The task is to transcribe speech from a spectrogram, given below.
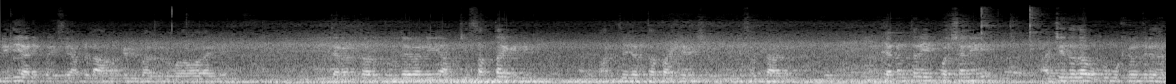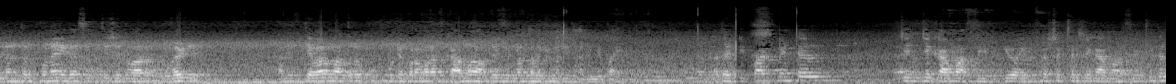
निधी आणि पैसे आपल्याला आरोग्य विभागाकडे बोलावं लागले. त्यानंतर दुर्दैवाने आमची सत्ता गेली आणि भारतीय जनता पार्टीने शिवसेनेची सत्ता आली. त्यानंतर एक वर्षाने अजितदादा उपमुख्यमंत्री झाल्यानंतर पुन्हा एकदा सत्तेचे द्वार उघडले. आणि तेव्हा मात्र खूप मोठ्या प्रमाणात कामं आपल्या जिल्हा तालुक्यामध्ये झालेली पाहिजे आता डिपार्टमेंटल चे जे कामं असतील किंवा इन्फ्रास्ट्रक्चरचे कामं असतील ती तर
